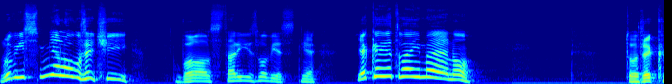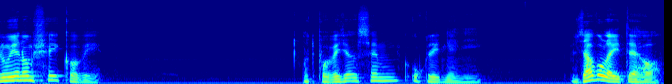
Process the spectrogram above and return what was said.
Mluví smělou řečí, volal starý zlověstně. Jaké je tvé jméno? To řeknu jenom šejkovi. Odpověděl jsem k uklidnění. Zavolejte ho.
